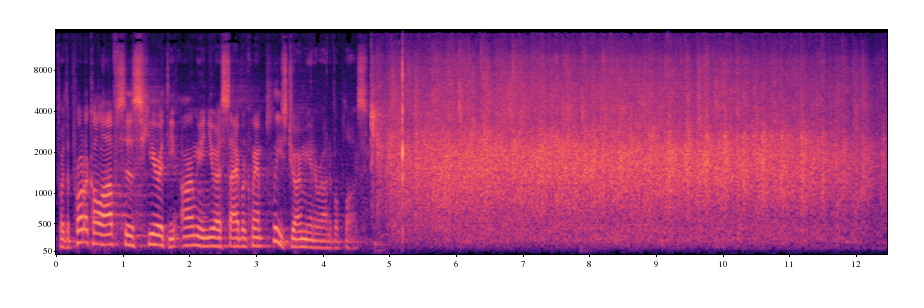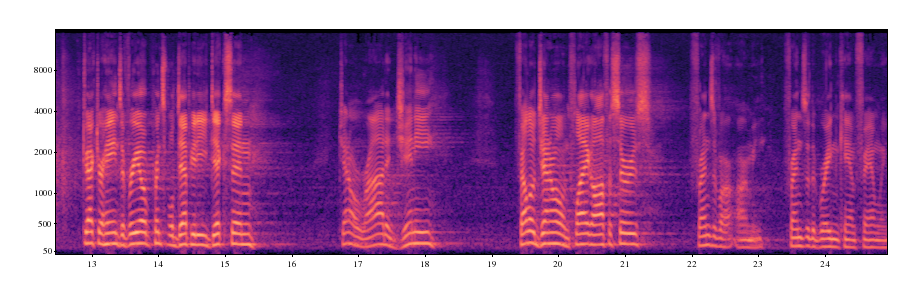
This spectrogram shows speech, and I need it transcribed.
for the protocol officers here at the Army and U.S. Cyber Command, please join me in a round of applause. Director Haines of Rio, Principal Deputy Dixon, General Rod and Ginny, fellow general and flag officers, friends of our Army, friends of the Bredenkamp family.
